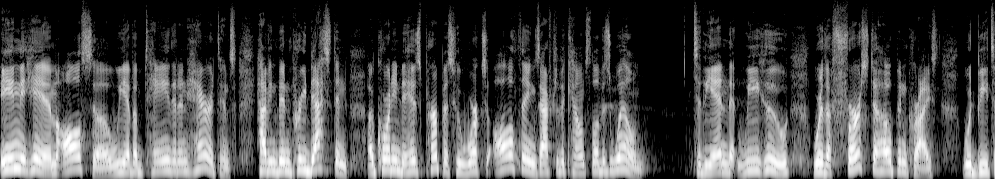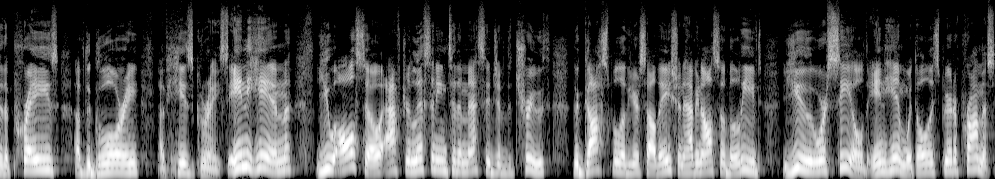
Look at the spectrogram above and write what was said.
In him also we have obtained an inheritance, having been predestined according to his purpose, who works all things after the counsel of his will to the end that we who were the first to hope in Christ would be to the praise of the glory of His grace. In Him, you also, after listening to the message of the truth, the gospel of your salvation, having also believed, you were sealed in Him with the Holy Spirit of promise,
